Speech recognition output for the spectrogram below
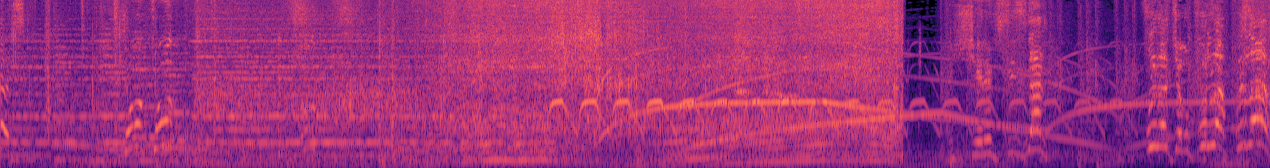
Takip edeceğiz. Çabuk çabuk. Şerefsizler. Fırla çabuk fırla fırla.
